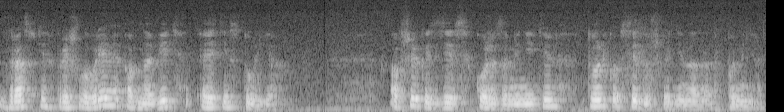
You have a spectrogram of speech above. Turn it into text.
Здравствуйте, пришло время обновить эти стулья. Обшивка здесь кожезаменитель, только сидушка не надо поменять.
